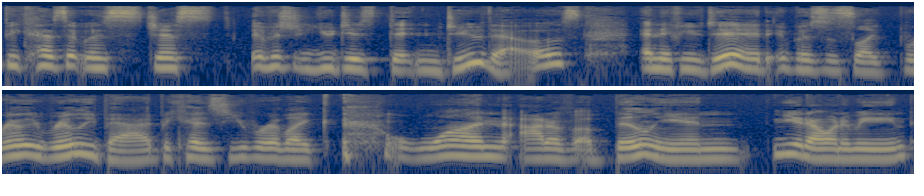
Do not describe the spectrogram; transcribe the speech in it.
because it was just it was you just didn't do those, and if you did, it was just like really really bad because you were like one out of a billion. You know what I mean?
